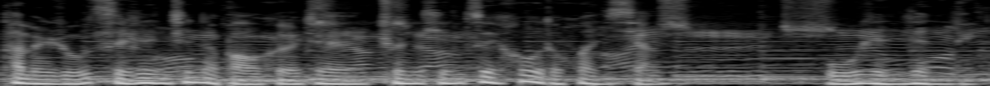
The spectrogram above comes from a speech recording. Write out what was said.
他们如此认真地饱和着春天最后的幻想，无人认领。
